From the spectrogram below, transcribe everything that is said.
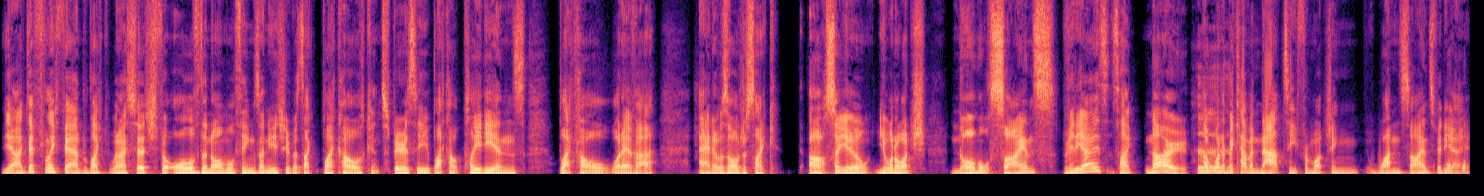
Yeah, I definitely found like when I searched for all of the normal things on YouTube, it was like black hole conspiracy, black hole Pleiadians, black hole whatever, and it was all just like, oh, so you you want to watch normal science videos? It's like, no, I want to become a Nazi from watching one science video.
